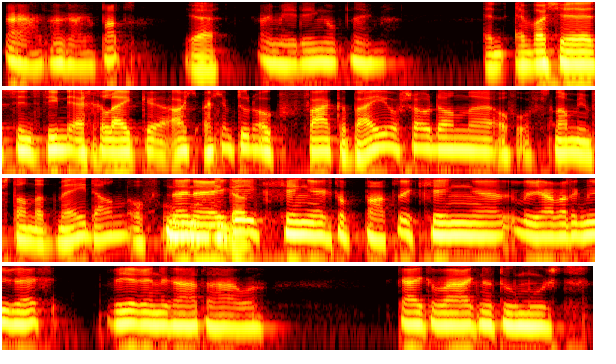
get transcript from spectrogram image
nou ja, dan ga je op pad. ja. Ga je meer dingen opnemen. En, en was je sindsdien echt gelijk... eh, had, je, had je hem toen ook vaker bij je of zo dan? eh, of, of nam je hem standaard mee dan? Of, Nee, nee, ik, ging echt op pad. Ik ging, eh, ja, wat ik nu zeg, weer in de gaten houden. Kijken waar ik naartoe moest.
